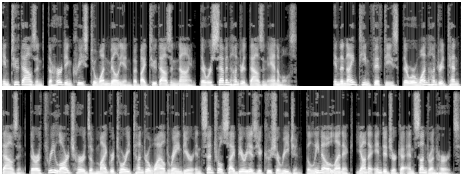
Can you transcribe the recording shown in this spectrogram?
In 2000, the herd increased to 1 million but by 2009, there were 700,000 animals. In the 1950s, there were 110,000. There are three large herds of migratory tundra wild reindeer in central Siberia's Yakutia region, the Lena Olenek, Yana Indigirka and Sundrun herds.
